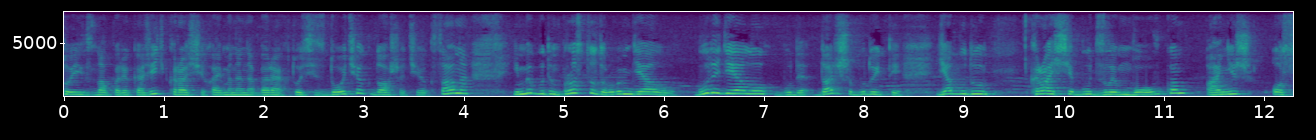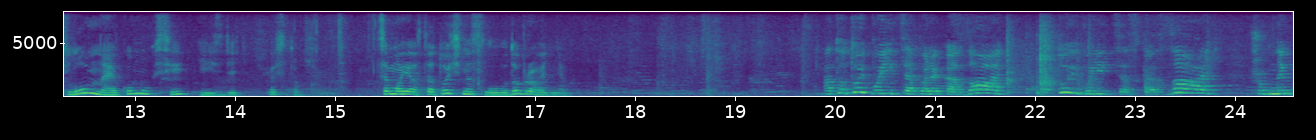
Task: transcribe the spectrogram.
хто їх зна, перекажіть, краще хай мене набере хтось із дочок, Даша чи Оксана, і ми будемо просто зробимо діалог. Буде діалог, буде, далі буду йти. Я буду краще бути злим вовком, аніж ослом, на якому всі їздять. Ось так. Це моє остаточне слово. Доброго дня. А то той боїться переказати, той боїться сказати, щоб не,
